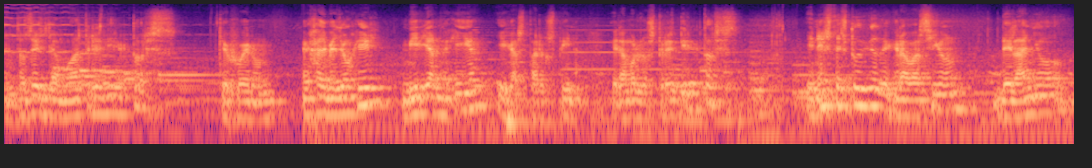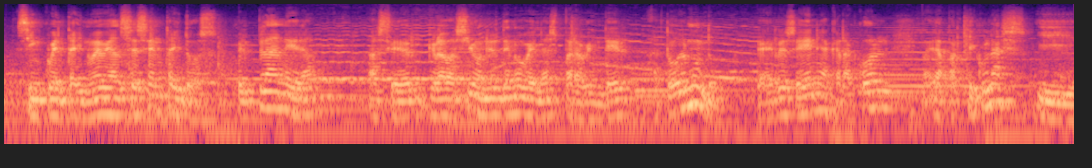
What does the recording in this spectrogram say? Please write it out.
Entonces llamó a tres directores, que fueron Jaime John Hill, Miriam Mejía y Gaspar Ospina. Éramos los tres directores. En este estudio de grabación del año 59 al 62, el plan era hacer grabaciones de novelas para vender a todo el mundo a RCN, a Caracol, a particulares. Y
